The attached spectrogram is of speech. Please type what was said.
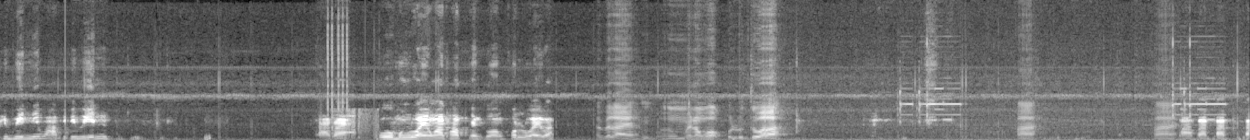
พี่วินนี่หว่าพี่วินไปไปโอ้มึงรวยว่าท็อปแต่งตัวโคตรรวยว่ะไม่เป็นไรมึงไม่ต้องบอกกูรู้ตัวไปไปไปไปไปไป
